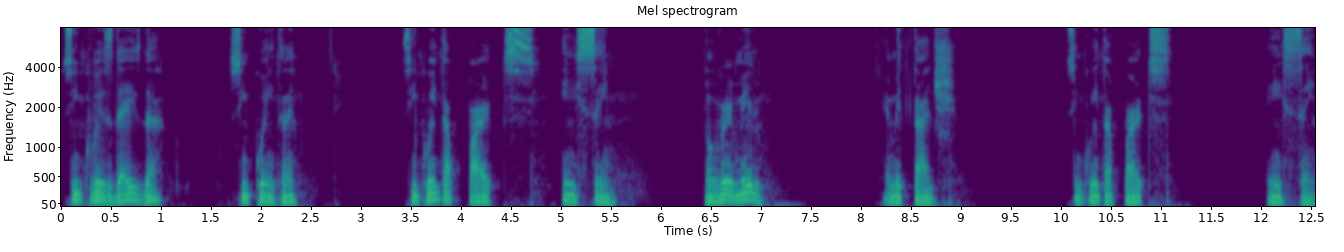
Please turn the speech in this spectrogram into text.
5 vezes 10 dá 50, né? 50 partes em 100. Então vermelho é metade. 50 partes em 100.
